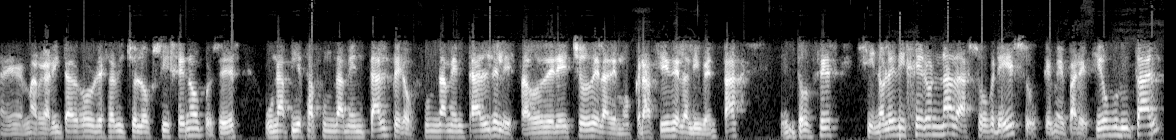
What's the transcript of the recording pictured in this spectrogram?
eh, Margarita Robles ha dicho el oxígeno, pues es una pieza fundamental, pero fundamental del Estado de Derecho, de la democracia y de la libertad. Entonces, si no le dijeron nada sobre eso, que me pareció brutal,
